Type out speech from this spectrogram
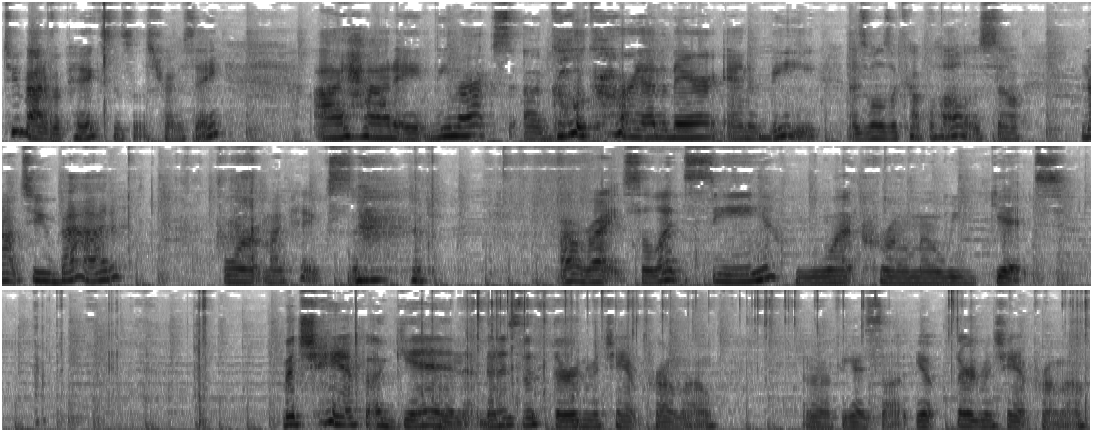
too bad of a pick, since I was trying to say. I had a VMAX, a gold card out of there, and a V, as well as a couple hollows. So not too bad for my picks. All right, so let's see what promo we get. Machamp again. That is the third Machamp promo. I don't know if you guys saw it. Yep, third Machamp promo.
